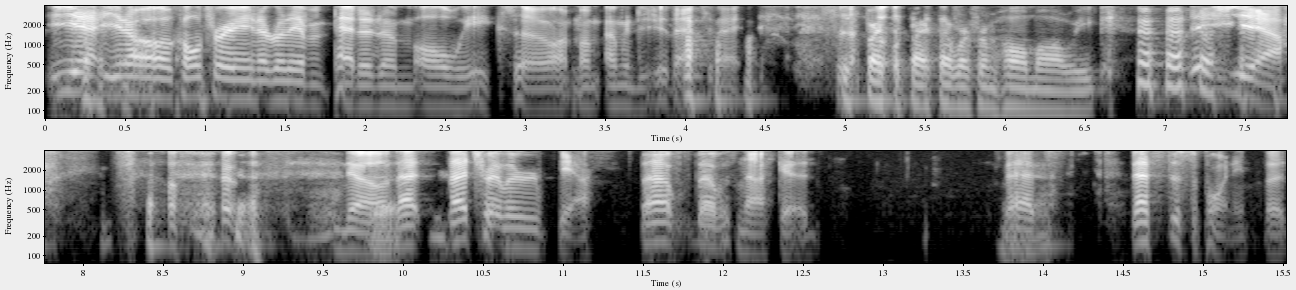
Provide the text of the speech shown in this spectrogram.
yeah, you know, Coltrane. I really haven't petted him all week, so I'm I'm, I'm going to do that tonight. So despite the fact that we're from home all week eh, yeah, so, no, Yeah. that that trailer, yeah, that that was not good. Yeah. That's that's disappointing, but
